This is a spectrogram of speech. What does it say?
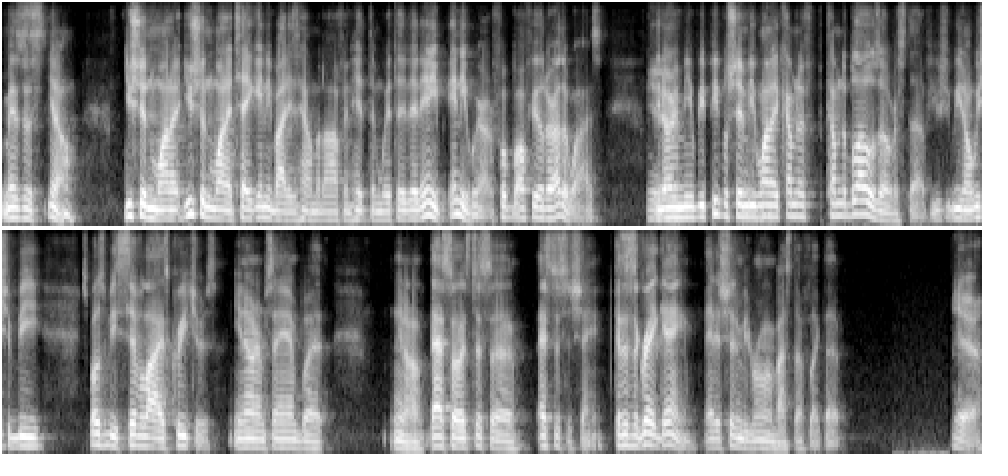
I mean, it's just you know, you shouldn't want to you shouldn't want to take anybody's helmet off and hit them with it at any anywhere on a football field or otherwise. Yeah. You know what I mean? We people shouldn't be mm-hmm. wanting to come to come to blows over stuff. You should, you know, we should be supposed to be civilized creatures. You know what I'm saying? But you know, that's so it's just a it's just a shame because it's a great game and it shouldn't be ruined by stuff like that. Yeah.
